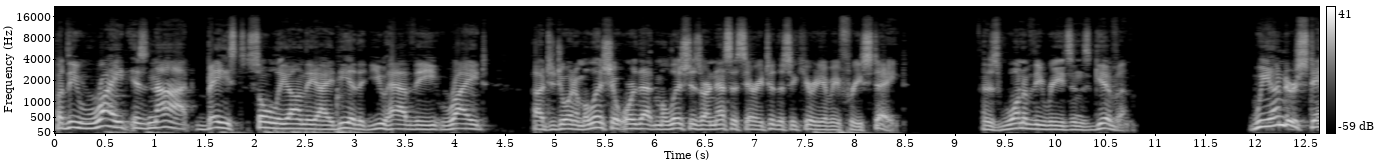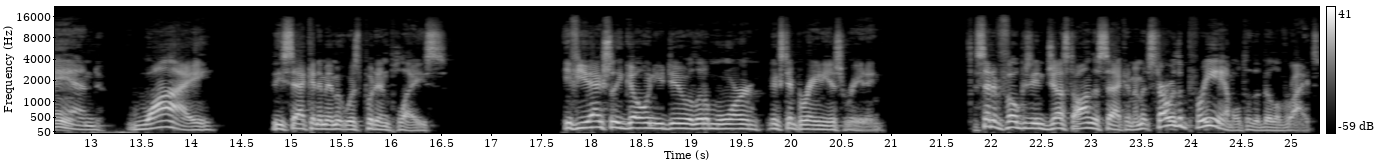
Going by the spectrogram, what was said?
But the right is not based solely on the idea that you have the right uh, to join a militia or that militias are necessary to the security of a free state. That is one of the reasons given. We understand why the Second Amendment was put in place if you actually go and you do a little more extemporaneous reading, instead of focusing just on the Second Amendment, start with the preamble to the Bill of Rights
